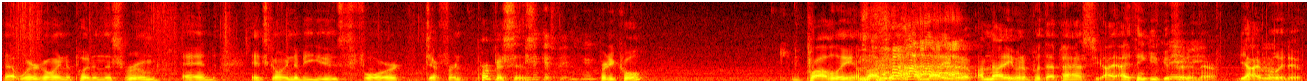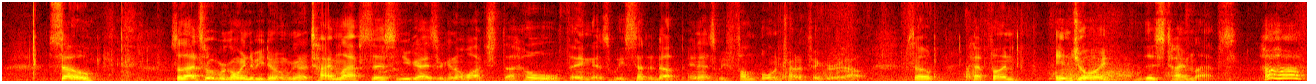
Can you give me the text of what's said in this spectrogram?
that we're going to put in this room, and it's going to be used for different purposes. You think it fit in here? Pretty cool. Probably. I'm not. Gonna, I'm not even. I'm not even gonna put that past you. I, I think you could fit in there. Yeah, I really do. So, so that's what we're going to be doing. We're gonna time lapse this, and you guys are gonna watch the whole thing as we set it up and as we fumble and try to figure it out. So, have fun. Enjoy this time lapse. Ha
